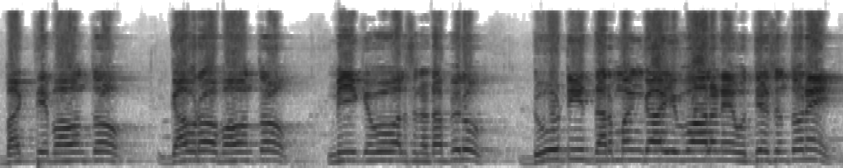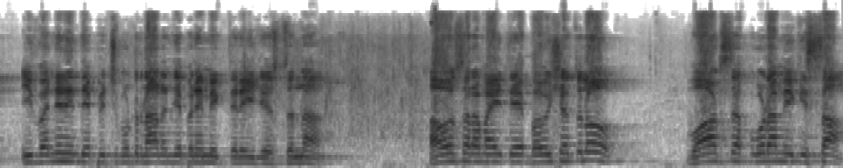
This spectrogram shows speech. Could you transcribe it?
భక్తి భావంతో గౌరవ భావంతో మీకు ఇవ్వవలసిన డబ్బులు డ్యూటీ ధర్మంగా ఇవ్వాలనే ఉద్దేశంతోనే ఇవన్నీ నేను తెప్పించుకుంటున్నానని చెప్పి నేను మీకు తెలియజేస్తున్నా. అవసరమైతే భవిష్యత్తులో వాట్సాప్ కూడా మీకు ఇస్తాం.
